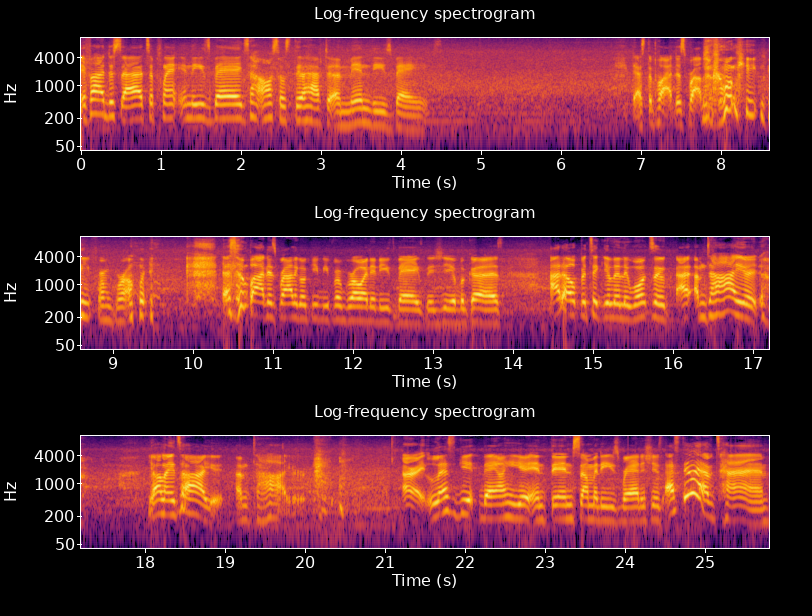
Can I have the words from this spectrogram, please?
If I decide to plant in these bags, I also still have to amend these bags. That's the part that's probably gonna keep me from growing. that's the part that's probably gonna keep me from growing in these bags this year because I don't particularly want to. I, I'm tired. Y'all ain't tired. I'm tired. All right, let's get down here and thin some of these radishes. I still have time.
